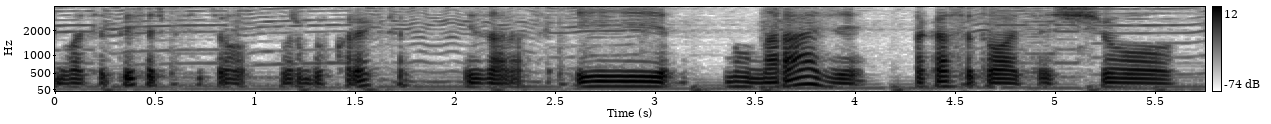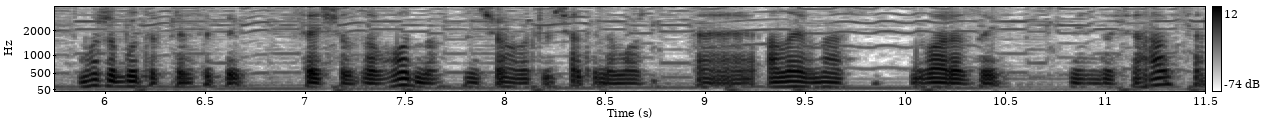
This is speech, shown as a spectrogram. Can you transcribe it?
20 тисяч, після цього зробив корекцію і зараз. І ну наразі така ситуація, що може бути в принципі все, що завгодно, нічого виключати не можна. Але в нас два рази він досягався,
